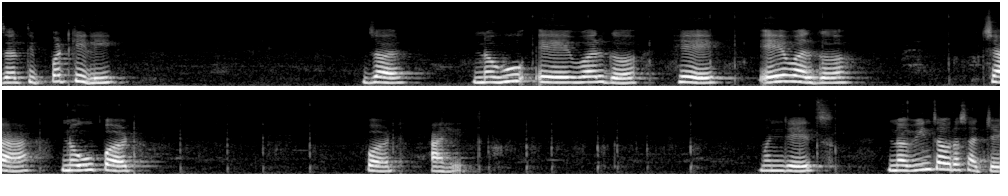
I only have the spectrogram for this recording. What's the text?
जर तिप्पट केली जर नऊ ए वर्ग हे ए वर्गच्या नऊ पट पट आहेत. म्हणजेच नवीन चौरसाचे.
